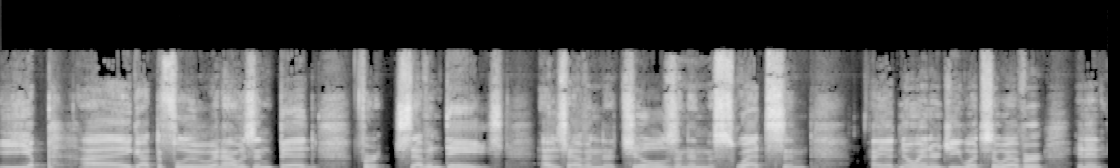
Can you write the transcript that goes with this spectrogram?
Yep, I got the flu and I was in bed for seven days. I was having the chills and then the sweats and I had no energy whatsoever and it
